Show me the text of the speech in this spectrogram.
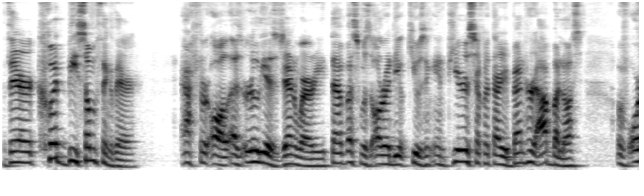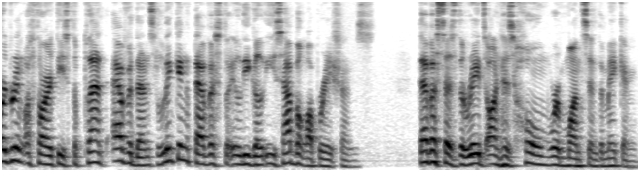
There could be something there. After all, as early as January, Teves was already accusing Interior Secretary Benher Abalos of ordering authorities to plant evidence linking Teves to illegal E. Sabong operations. Teves says the raids on his home were months in the making.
